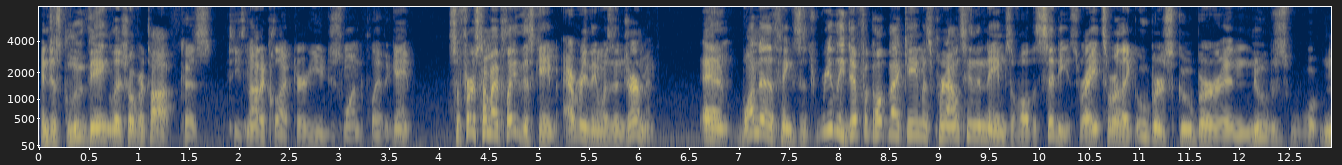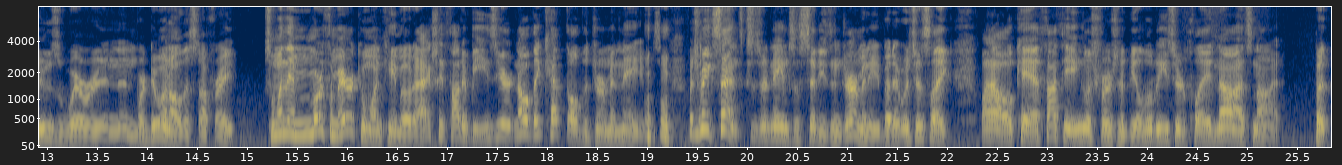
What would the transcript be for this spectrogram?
and just glued the English over top because he's not a collector. He just wanted to play the game. So first time I played this game, everything was in German. And one of the things that's really difficult in that game is pronouncing the names of all the cities, right? So we're like Uber Scoober and News Newswaren, and we're doing all this stuff, right? So when the North American one came out, I actually thought it'd be easier. No, they kept all the German names, which makes sense because they're names of cities in Germany. But it was just like, wow, okay, I thought the English version would be a little easier to play. No, it's not. But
